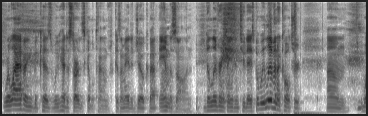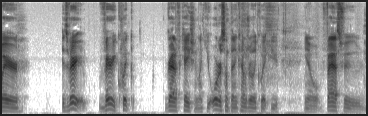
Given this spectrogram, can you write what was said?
We're laughing because we've had to start this a couple times because I made a joke about Amazon delivering things in two days. But we live in a culture um, where it's very, very quick gratification. Like you order something, it comes really quick. You, you know, fast food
